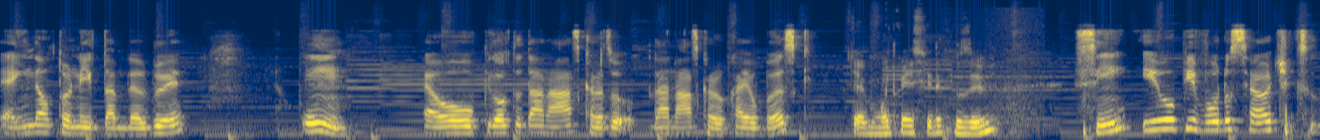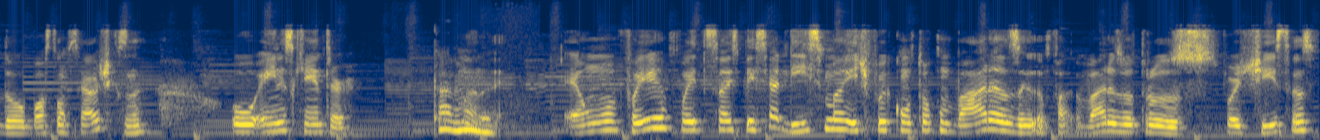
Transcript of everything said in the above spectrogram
ainda é um torneio do WWE. Um é o piloto da NASCAR, do, da NASCAR, o Kyle Busch. Que é muito conhecido, inclusive. Sim, e o pivô do Celtics, do Boston Celtics, né? O Enes Kanter. Caramba. Mano, é uma, foi uma edição especialíssima e tipo, contou com várias, vários outros esportistas,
